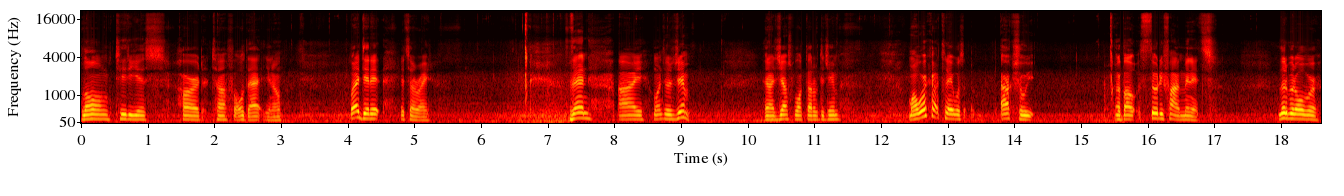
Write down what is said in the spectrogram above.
long, tedious, hard, tough, all that, you know. But I did it. It's all right. Then I went to the gym, and I just walked out of the gym. My workout today was actually about 35 minutes, a little bit over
